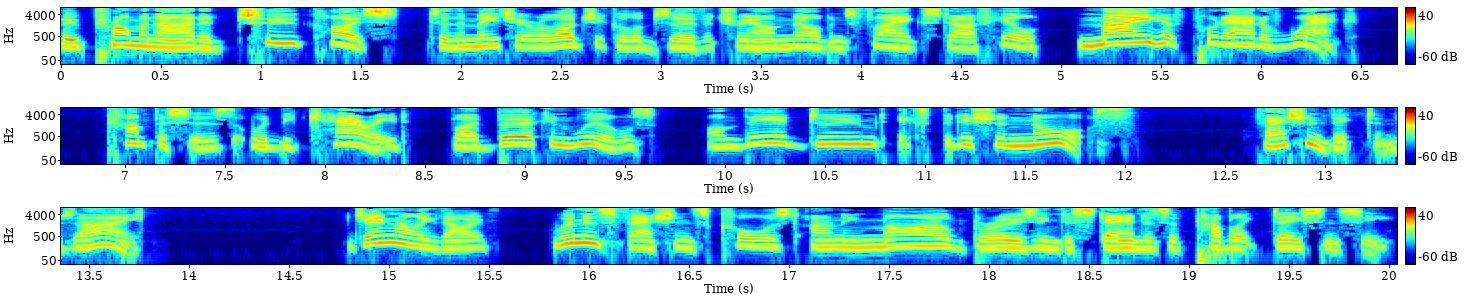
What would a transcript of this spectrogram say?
who promenaded too close to the meteorological observatory on Melbourne's Flagstaff Hill may have put out of whack compasses that would be carried by Burke and Wills on their doomed expedition north. Fashion victims, eh? Generally, though, women's fashions caused only mild bruising to standards of public decency,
